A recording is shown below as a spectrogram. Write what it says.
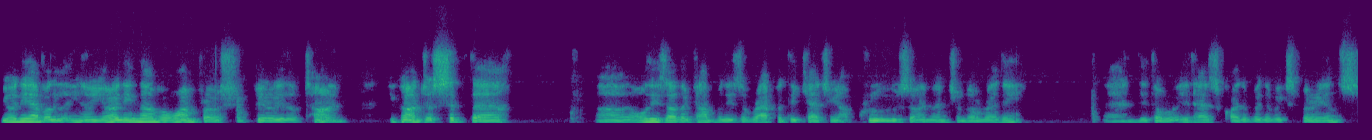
you only have a you know you're only number one for a short period of time. You can't just sit there. Uh, all these other companies are rapidly catching up. Cruise, I mentioned already, and it it has quite a bit of experience.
